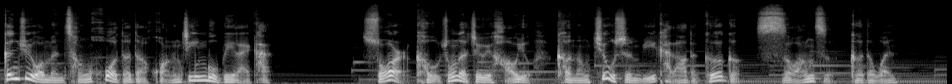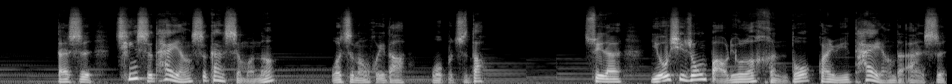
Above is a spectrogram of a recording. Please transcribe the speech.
根据我们曾获得的黄金墓碑来看，索尔口中的这位好友可能就是米凯拉的哥哥死王子葛德文。但是侵蚀太阳是干什么呢？我只能回答我不知道。虽然游戏中保留了很多关于太阳的暗示，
